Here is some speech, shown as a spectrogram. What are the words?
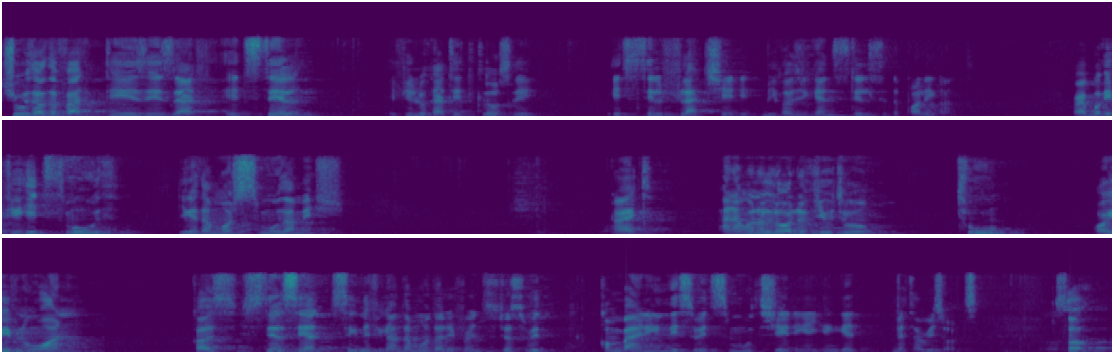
Truth of the fact is, is that it's still, if you look at it closely, it's still flat shaded because you can still see the polygons. Right? But if you hit smooth, you get a much smoother mesh. Right? And I'm going to lower the view to 2 or even 1 because you still see a significant amount of difference just with combining this with smooth shading and you can get better results. So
